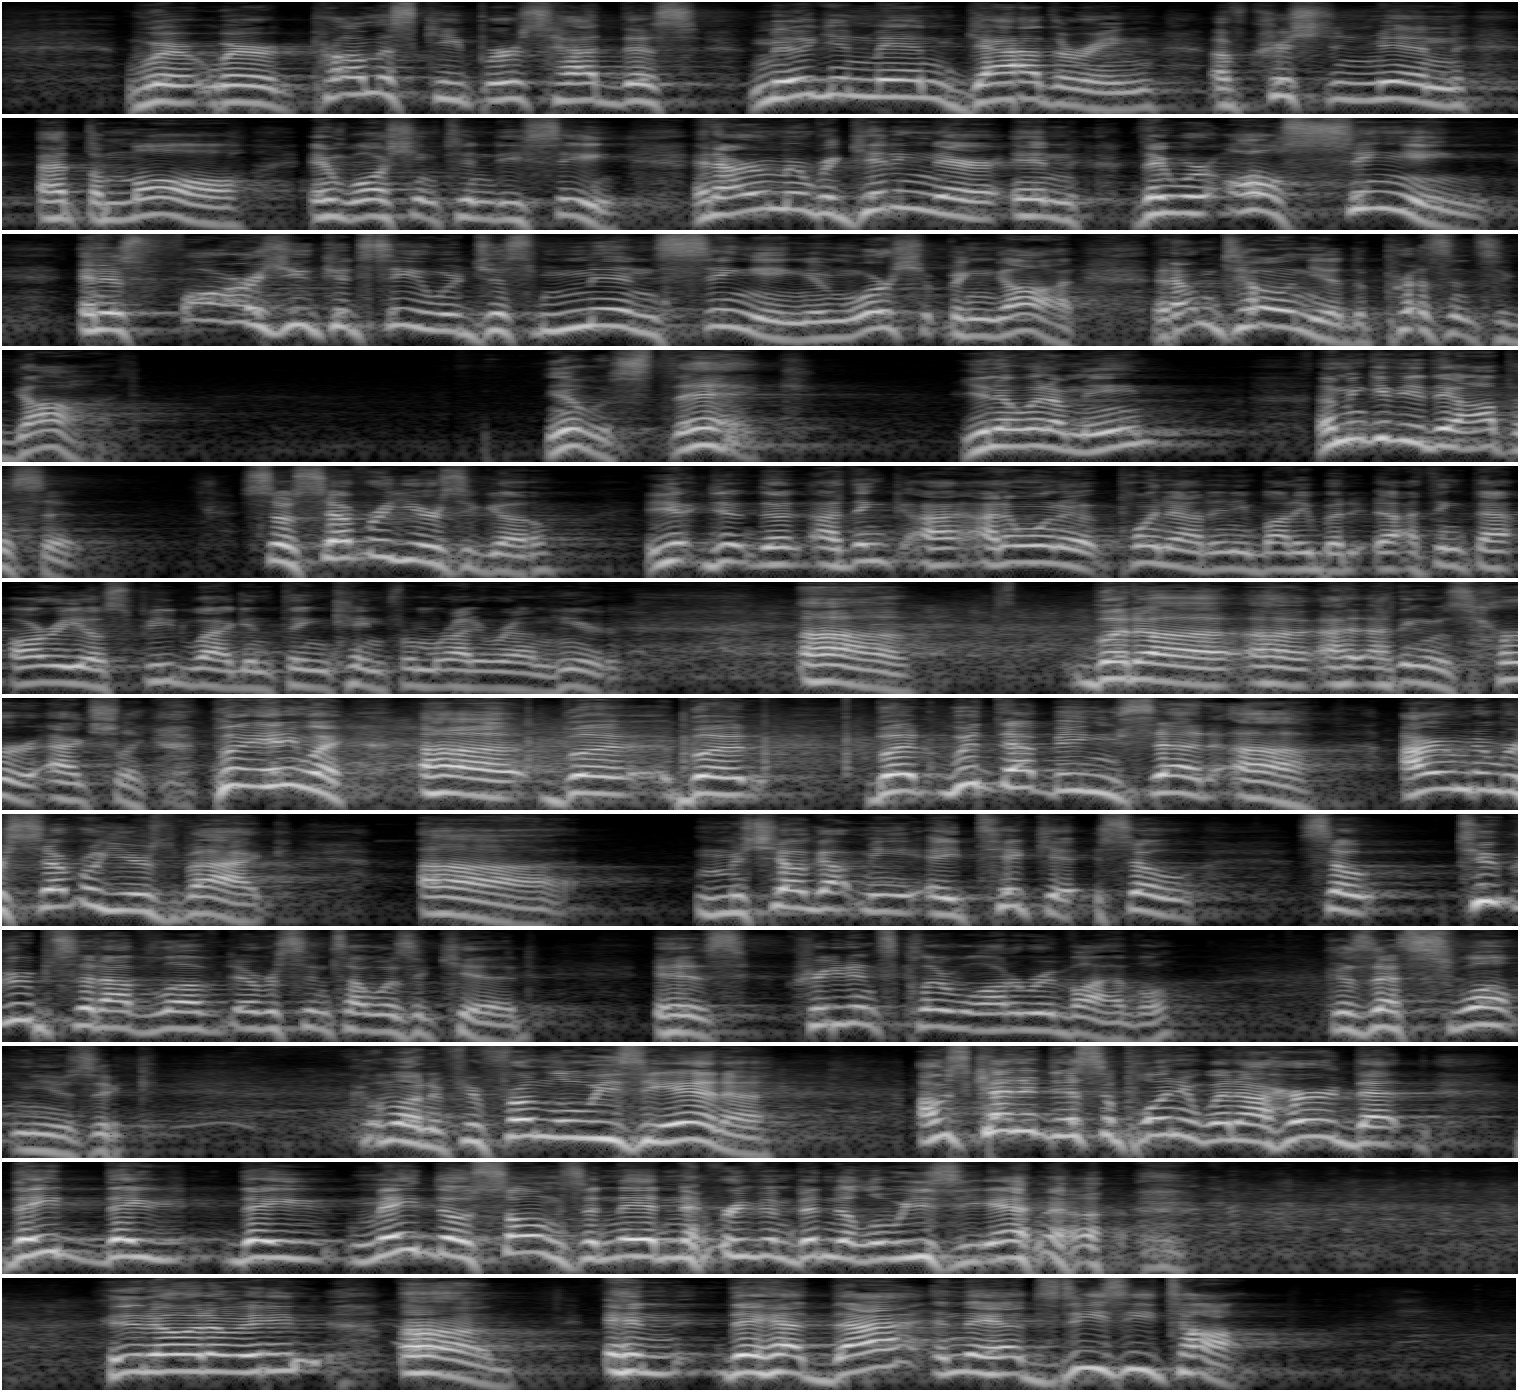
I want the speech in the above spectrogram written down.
Where, where Promise Keepers had this million man gathering of Christian men at the mall in Washington, D.C. And I remember getting there and they were all singing. And as far as you could see, were just men singing and worshiping God. And I'm telling you, the presence of God it was thick. You know what I mean? Let me give you the opposite. So, several years ago, I think, I don't want to point out anybody, but I think that REO Speedwagon thing came from right around here. Uh, but uh, uh, I think it was her actually. But anyway, uh, but but but with that being said, uh, I remember several years back, uh, Michelle got me a ticket. So so two groups that I've loved ever since I was a kid is Creedence Clearwater Revival, because that's swamp music. Come on, if you're from Louisiana, I was kind of disappointed when I heard that they, they, they made those songs and they had never even been to Louisiana. you know what I mean? Um, and they had that and they had ZZ Top.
